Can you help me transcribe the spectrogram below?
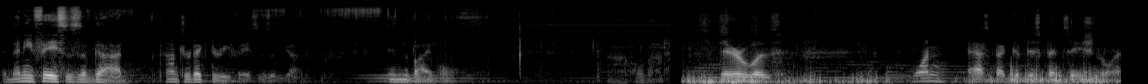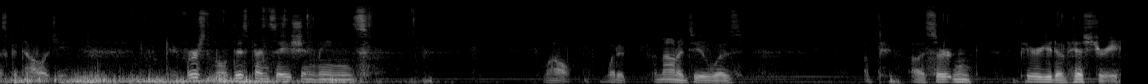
the many faces of God, contradictory faces of God in the Bible. Uh, hold on. There was one aspect of dispensational eschatology. Okay, first of all, dispensation means, well, what it amounted to was a, a certain period of history,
